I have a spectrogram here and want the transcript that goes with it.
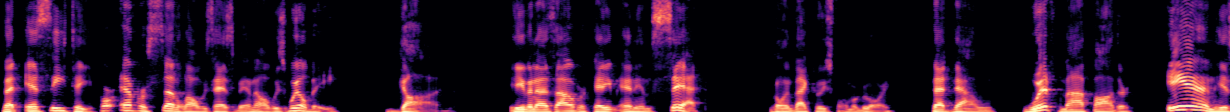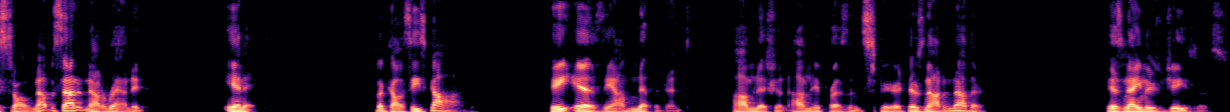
but S E T, forever settled, always has been, always will be, God. Even as I overcame and am set, going back to his former glory, sat down with my Father in his throne, not beside it, not around it, in it, because he's God. He is the omnipotent, omniscient, omnipresent Spirit. There's not another. His name is Jesus.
